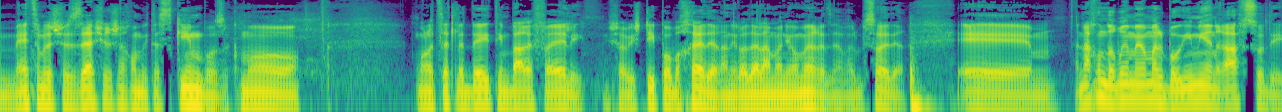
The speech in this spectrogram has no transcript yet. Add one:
מעצם זה שזה השיר שאנחנו מתעסקים בו. זה כמו... כמו לצאת לדייט עם בר רפאלי. עכשיו אשתי פה בחדר, אני לא יודע למה אני אומר את זה, אבל בסדר. אנחנו מדברים היום על בוהימיאן רפסודי.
